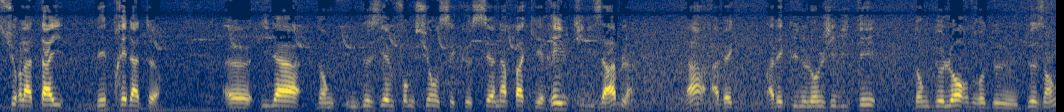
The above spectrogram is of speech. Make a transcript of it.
sur la taille des prédateurs. Euh, il a donc une deuxième fonction, c'est que c'est un appât qui est réutilisable, avec, une longévité donc de l'ordre de deux ans.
